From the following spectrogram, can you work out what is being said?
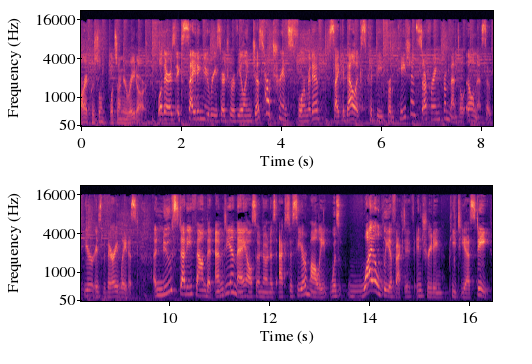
All right, Krystal, what's on your radar? Well, there's exciting new research revealing just how transformative psychedelics could be from patients suffering from mental illness. So here is the very latest. A new study found that MDMA, also known as ecstasy or Molly, was wildly effective in treating PTSD.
